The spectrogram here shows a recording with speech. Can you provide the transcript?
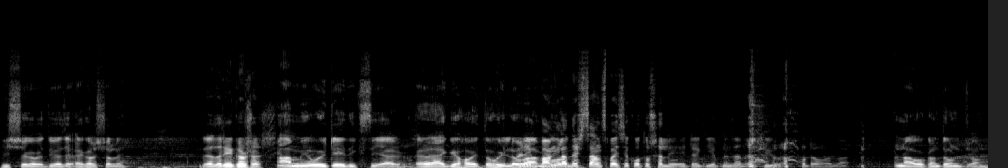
বিশ্বকাপে দুই হাজার এগারো সালে? দু হাজার এগারো সাল। আমি ওইটাই দেখছি আর এর আগে হয়তো হইল মানে বাংলাদেশ চান্স পাইছে কত সালে এটা কি আপনি জানেন? না ওখানে তো জন্ম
